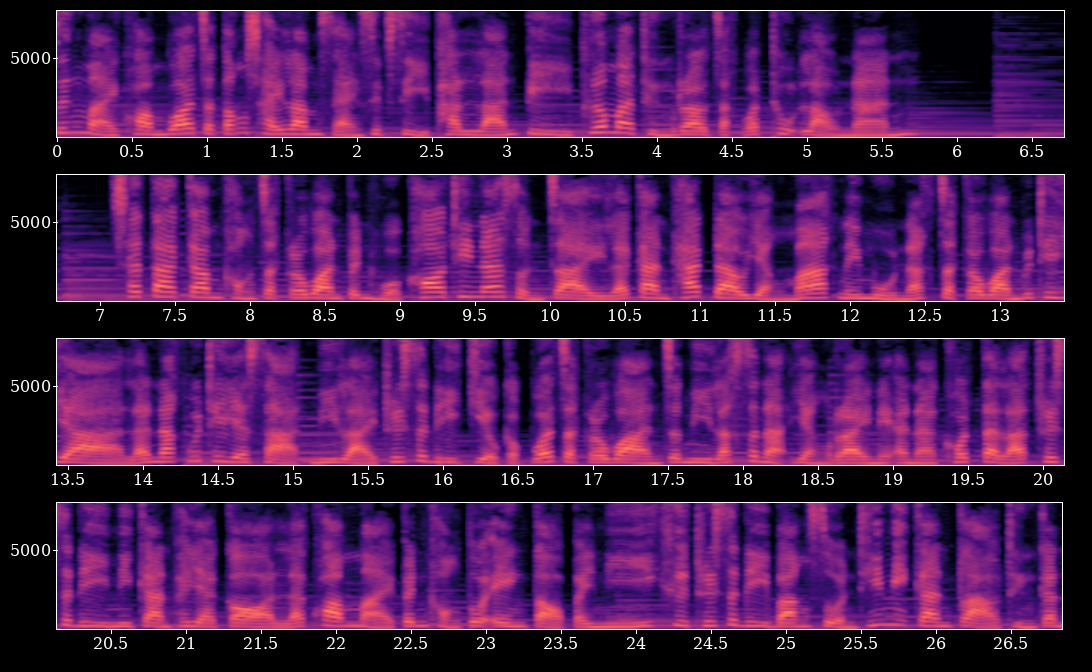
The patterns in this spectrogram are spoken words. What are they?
ซึ่งหมายความว่าจะต้องใช้ลำแสง 14พันล้านปี เพื่อมาถึงเราจากวัตถุเหล่านั้น ชะตากรรมของจักรวาลเป็นหัวข้อที่น่าสนใจและการคาดเดาอย่างมากในหมู่นักจักรวาลวิทยาและนักวิทยาศาสตร์ มีหลายทฤษฎีเกี่ยวกับว่าจักรวาลจะมีลักษณะอย่างไรในอนาคตแต่ละทฤษฎีมีการพยากรณ์และความหมายเป็นของตัวเองต่อไปนี้ คือทฤษฎีบางส่วนที่มีการกล่าวถึงกัน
